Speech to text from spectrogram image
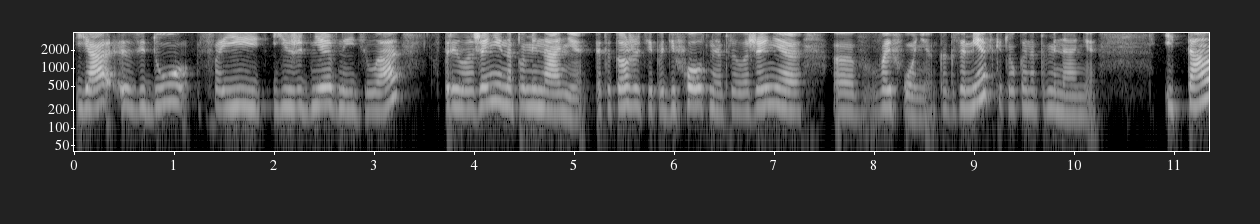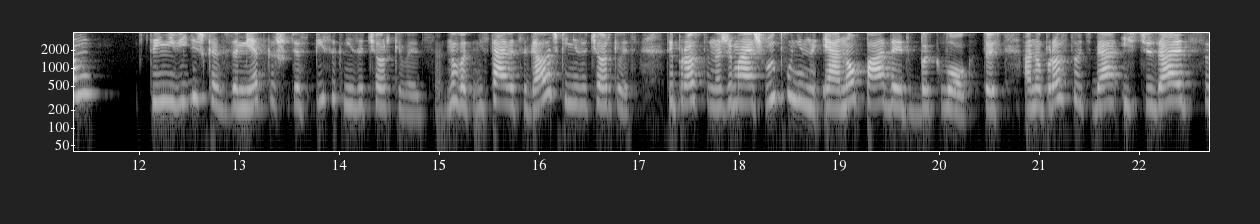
Я э, веду свои ежедневные дела в приложении напоминания. Это тоже типа дефолтное приложение э, в айфоне, как заметки, только напоминания. И там ты не видишь, как в заметках, что у тебя список не зачеркивается. Ну вот, не ставится галочка, не зачеркивается. Ты просто нажимаешь выполнено, и оно падает в бэклог. То есть оно просто у тебя исчезает со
